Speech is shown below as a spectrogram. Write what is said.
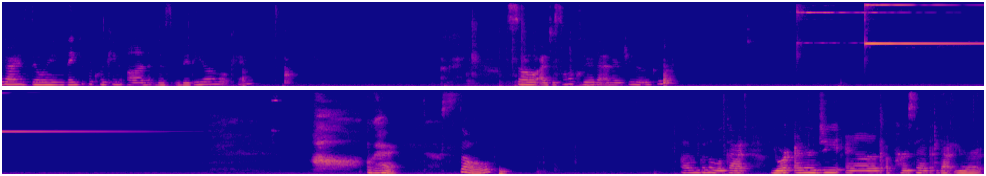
you guys doing? Thank you for clicking on this video, okay? Okay. So I just want to clear the energy really quick. Okay, so I'm gonna look at your energy and a person that you're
